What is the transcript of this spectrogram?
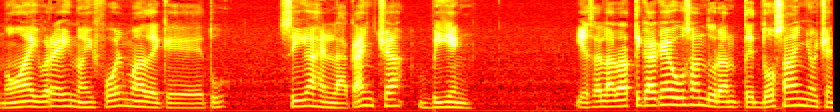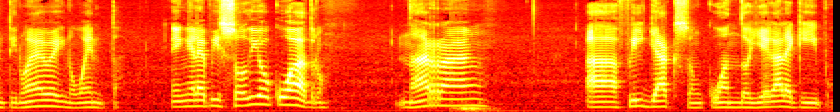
No hay break, no hay forma de que tú sigas en la cancha bien. Y esa es la táctica que usan durante dos años, 89 y 90. En el episodio 4 narran a Phil Jackson cuando llega al equipo.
